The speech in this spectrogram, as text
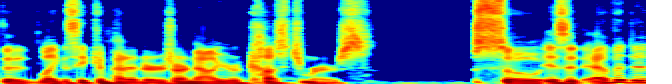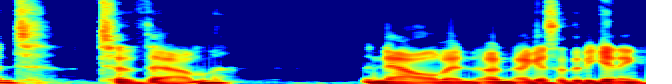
the legacy competitors are now your customers. So is it evident to them now? And, and I guess at the beginning,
